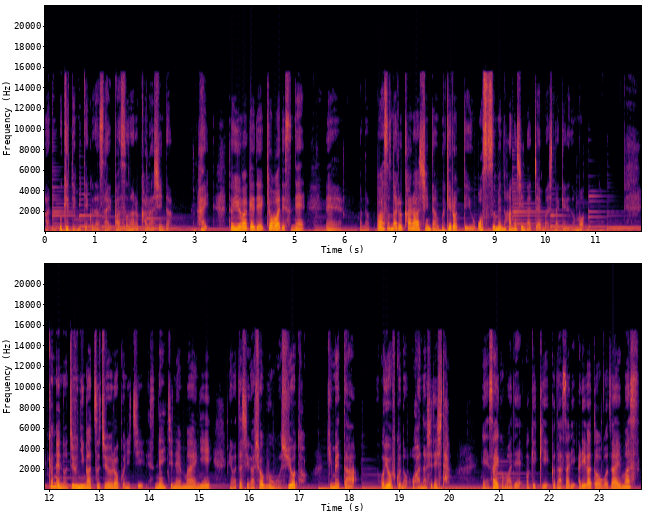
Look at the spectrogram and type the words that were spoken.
あの受けてみてくださいパーソナルカラー診断。はい。というわけで今日はですね、えー、のパーソナルカラー診断を受けろっていうおすすめの話になっちゃいましたけれども。去年の12月16日ですね。1年前に私が処分をしようと決めたお洋服のお話でした、えー、最後までお聴きくださりありがとうございます、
